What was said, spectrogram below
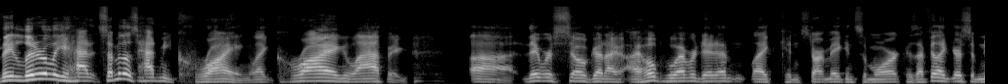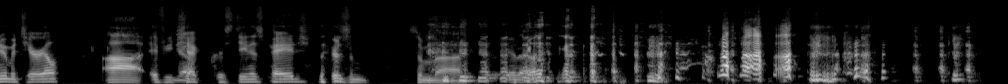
they literally had some of those had me crying, like crying, laughing. Uh, they were so good. I, I hope whoever did them like can start making some more because I feel like there's some new material. Uh, if you yep. check Christina's page, there's some some uh, you know.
